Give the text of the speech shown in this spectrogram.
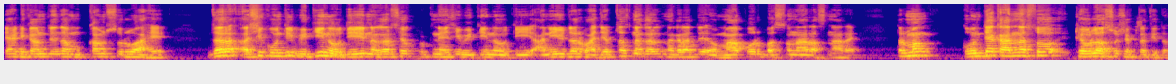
त्या ठिकाणी त्यांचा मुक्काम सुरू आहे. जर अशी कोणती भीती नव्हती नगरसेवक फुटण्याची भीती नव्हती आणि जर भाजपचाच नगर नगरात महापौर बसवणार असणार आहे तर मग कोणत्या कारणास्तव ठेवलं असू शकतं तिथं?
